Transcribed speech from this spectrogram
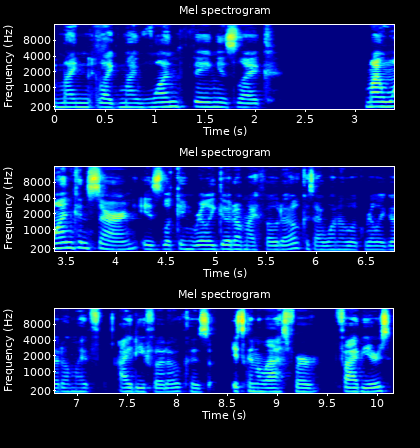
my like my one thing is like my one concern is looking really good on my photo because I want to look really good on my ID photo because it's gonna last for five years.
